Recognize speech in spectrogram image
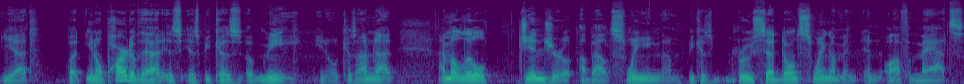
yet, but you know part of that is is because of me, you know, because I'm not I'm a little ginger about swinging them because Bruce said don't swing them in, in off of mats.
